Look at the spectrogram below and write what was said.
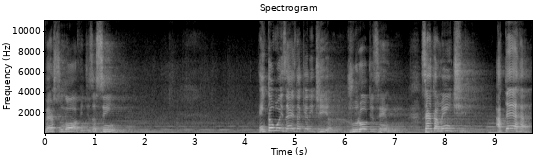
verso 9, diz assim: Então Moisés, naquele dia, jurou, dizendo: Certamente a terra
